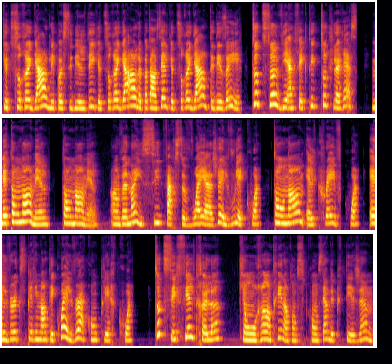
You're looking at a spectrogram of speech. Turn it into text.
que tu regardes les possibilités, que tu regardes le potentiel, que tu regardes tes désirs. Tout ça vient affecter tout le reste. Mais ton âme, elle, ton âme, elle, en venant ici faire ce voyage-là, elle voulait quoi? Ton âme, elle crave quoi? Elle veut expérimenter quoi? Elle veut accomplir quoi? Tous ces filtres-là qui ont rentré dans ton subconscient depuis que tu es jeune,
